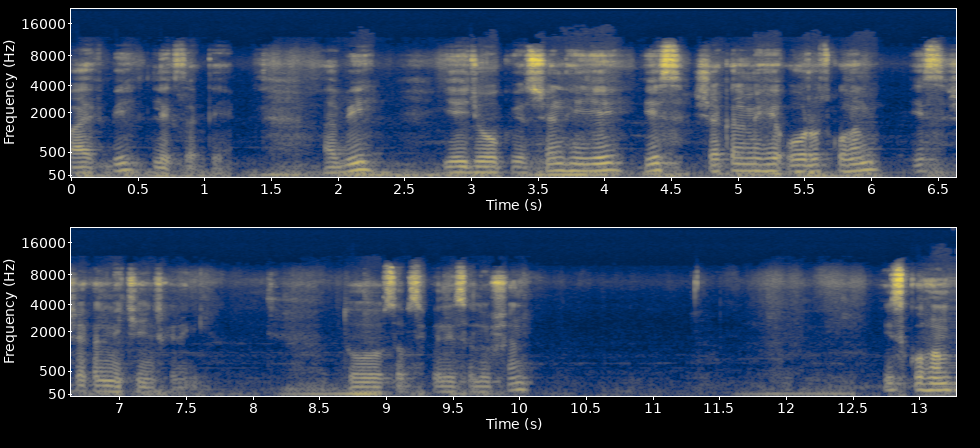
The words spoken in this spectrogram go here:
five भी लिख सकते हैं। अभी ये जो क्वेश्चन है ये इस शक्ल में है और उसको हम इस शक्ल में चेंज करेंगे। तो सबसे पहले सोल्यूशन इसको हम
